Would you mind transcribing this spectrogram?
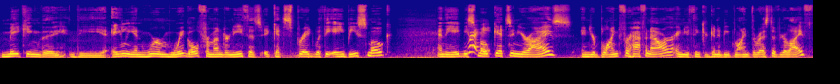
making the the alien worm wiggle from underneath as it gets sprayed with the AB smoke. And the AB Right. smoke gets in your eyes, and you're blind for half an hour, and you think you're going to be blind the rest of your life.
